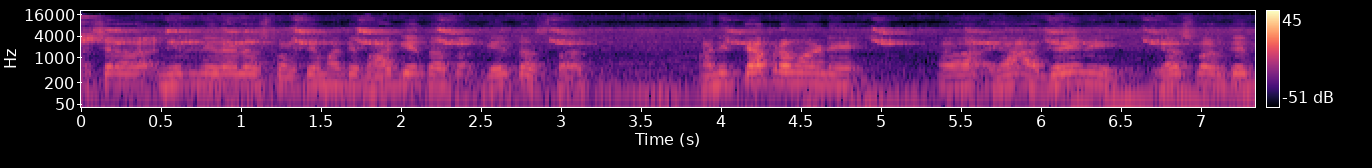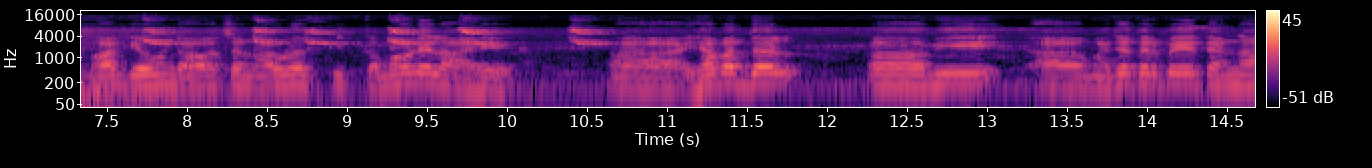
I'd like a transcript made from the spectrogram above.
अशा निरनिराळ्या स्पर्धेमध्ये भाग घेत अस घेत असतात. आणि त्याप्रमाणे ह्या अजयनी ह्या स्पर्धेत भाग घेऊन गावाचं नाव की कमावलेलं आहे. ह्याबद्दल मी माझ्यातर्फे त्यांना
